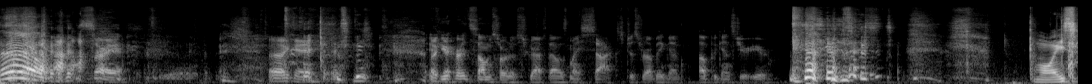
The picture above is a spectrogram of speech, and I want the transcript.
Sorry. okay. If you heard some sort of scratch, that was my socks just rubbing up- up against your ear. Moist.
